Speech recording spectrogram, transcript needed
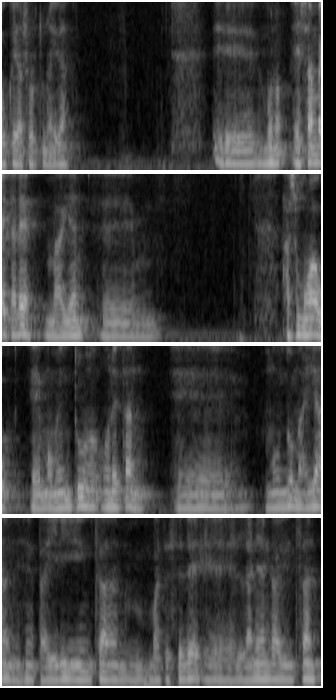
aukera sortu nahi da. E, bueno, esan baita ere, bagian, e, asmo hau e, momentu honetan e, mundu mailan eta hirigintzan batez ere e, lanean gabiltzan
